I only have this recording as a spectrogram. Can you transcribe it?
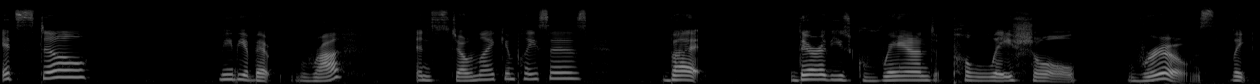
It's still maybe a bit rough and stone like in places, but there are these grand palatial rooms, like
